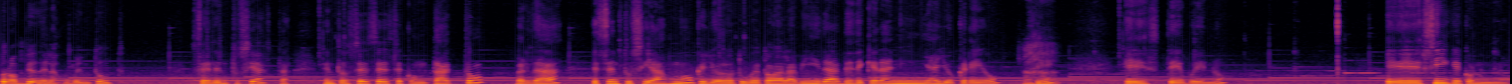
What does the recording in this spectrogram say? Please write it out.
propio de la juventud, ser entusiasta. Entonces ese contacto, ¿verdad? Ese entusiasmo que yo lo tuve toda la vida, desde que era niña, yo creo. Este, bueno, eh, sigue con uno.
